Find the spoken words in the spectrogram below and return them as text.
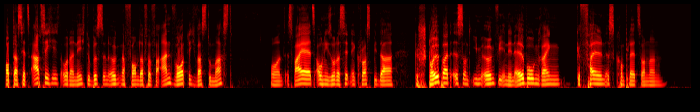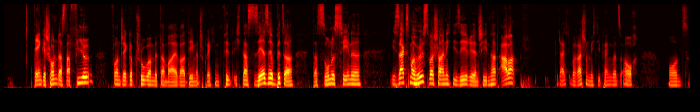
ob das jetzt absichtlich oder nicht, du bist in irgendeiner Form dafür verantwortlich, was du machst. Und es war ja jetzt auch nicht so, dass Sidney Crosby da gestolpert ist und ihm irgendwie in den Ellbogen reingefallen ist komplett, sondern denke schon, dass da viel von Jacob Truber mit dabei war. Dementsprechend finde ich das sehr, sehr bitter, dass so eine Szene, ich sag's mal, höchstwahrscheinlich die Serie entschieden hat. Aber vielleicht überraschen mich die Penguins auch und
